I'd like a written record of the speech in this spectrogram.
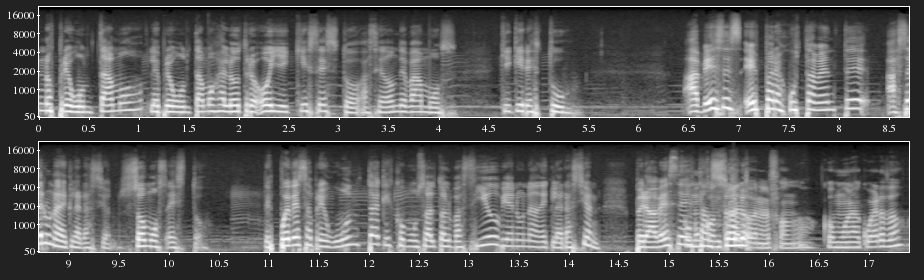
nos preguntamos, le preguntamos al otro, oye, ¿qué es esto? ¿Hacia dónde vamos? ¿Qué quieres tú? a veces es para justamente hacer una declaración, somos esto. Después de esa pregunta, que es como un salto al vacío, viene una declaración. Pero a veces como un contrato en el fondo, como un acuerdo.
